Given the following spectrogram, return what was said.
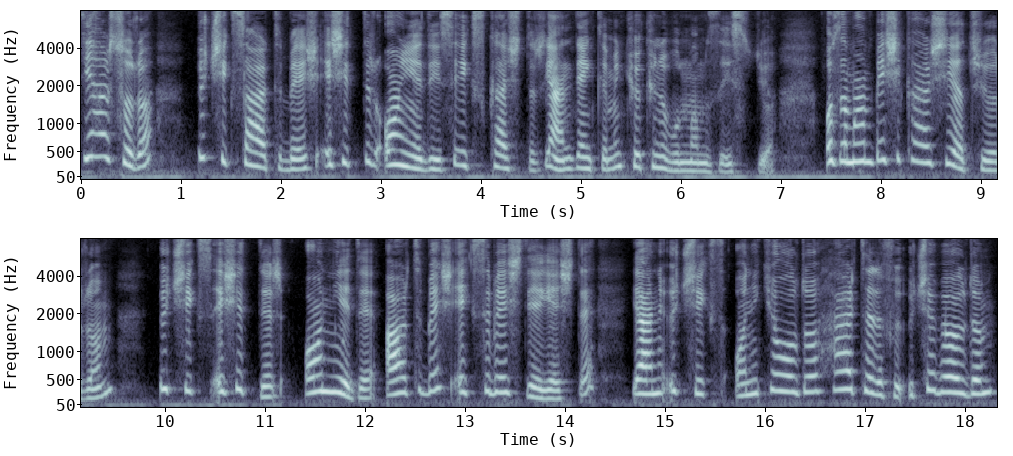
Diğer soru 3x artı 5 eşittir 17 ise x kaçtır? Yani denklemin kökünü bulmamızı istiyor. O zaman 5'i karşıya atıyorum. 3x eşittir 17 artı 5 eksi 5 diye geçti. Yani 3x 12 oldu. Her tarafı 3'e böldüm.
